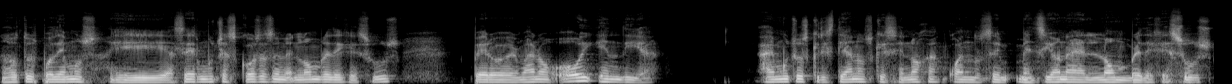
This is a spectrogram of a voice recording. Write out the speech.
Nosotros podemos eh, hacer muchas cosas en el nombre de Jesús. Pero hermano, hoy en día hay muchos cristianos que se enojan cuando se menciona el nombre de Jesús.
